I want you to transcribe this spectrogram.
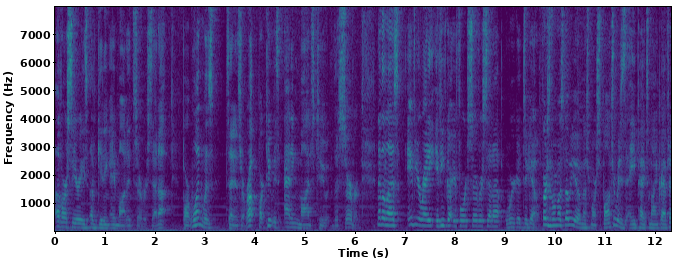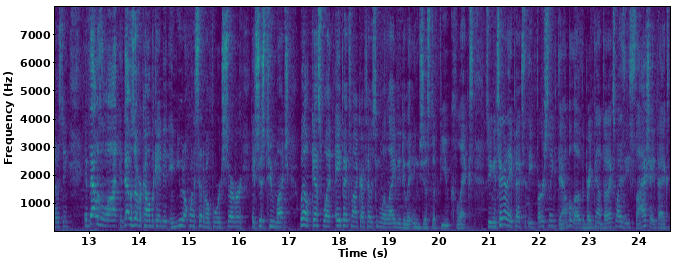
of our series of getting a modded server set up. Part one was setting the server up. Part two is adding mods to the server. Nevertheless, if you're ready, if you've got your Forge server set up, we're good to go. First and foremost, though, we have a much more sponsor, which is Apex Minecraft Hosting. If that was a lot, if that was overcomplicated, and you don't want to set up a Forge server, it's just too much, well, guess what? Apex Minecraft Hosting will allow you to do it in just a few clicks. So you can check out Apex at the first link down below, the breakdown.xyz slash Apex,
